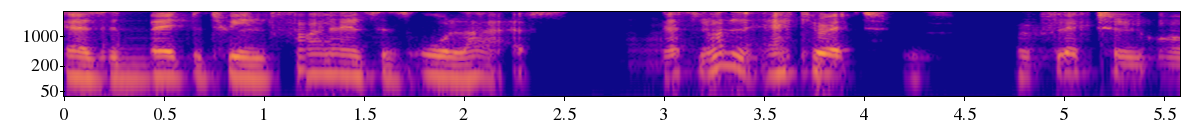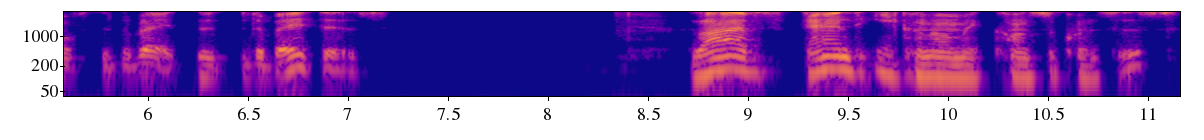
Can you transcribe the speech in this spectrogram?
as a debate between finances or lives, that's not an accurate reflection of the debate. The, the debate is lives and economic consequences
